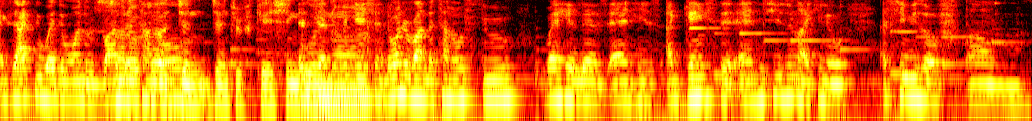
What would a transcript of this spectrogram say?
exactly where they want to run sort the of tunnel. gen- gentrification it's going gentrification. They want to run the tunnel through where he lives, and he's against it, and he's using like you know a series of um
